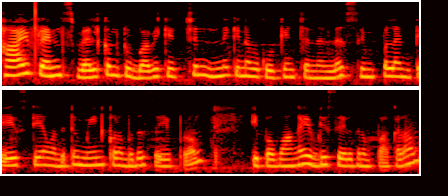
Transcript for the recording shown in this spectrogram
Hi friends welcome to Pavi kitchen இன்றைக்கி நம்ம குக்கிங் சேனலில் சிம்பிள் அண்ட் டேஸ்டியாக வந்துட்டு மீன் குழம்பு தான் செய்ய போகிறோம் இப்போ வாங்க எப்படி செய்கிறதுன்னு பார்க்கலாம்.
